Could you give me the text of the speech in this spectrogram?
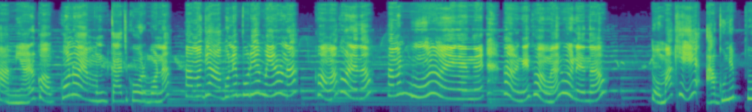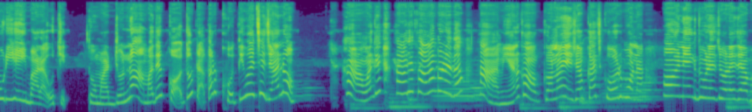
আমি আর কখনো এমন কাজ করব না। আমাকে আগুনে পুড়িয়ে মেরো না। ক্ষমা করে দাও। আমার ভুল হয়ে গেছে। আমাকে ক্ষমা করে দাও। তোমাকে আগুনে পুড়িয়েই মারা উচিত। তোমার জন্য আমাদের কত টাকার ক্ষতি হয়েছে জানো? আমাকে আমাকে ক্ষমা করে দাও। আমি আর কখনো এসব কাজ করব না। অনেক দূরে চলে যাব।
